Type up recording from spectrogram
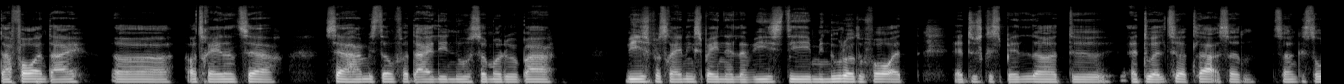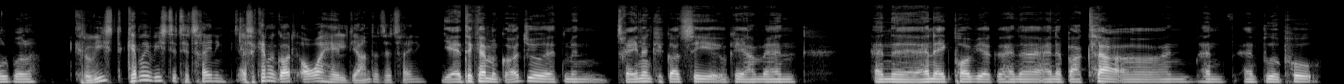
der er foran dig, og, og træneren ser, ser ham i stedet for dig lige nu, så må du jo bare vise på træningsbanen, eller vise de minutter, du får, at, at du skal spille, og at, øh, at du altid er klar, så, den- så han kan stole på dig. Kan, du vise, kan man vise det til træning? Altså, kan man godt overhale de andre til træning? Ja, det kan man godt jo, at man, træneren kan godt se, okay, jamen, han, han, øh, han er ikke påvirket, han er, han er bare klar, og han, han, han byder på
